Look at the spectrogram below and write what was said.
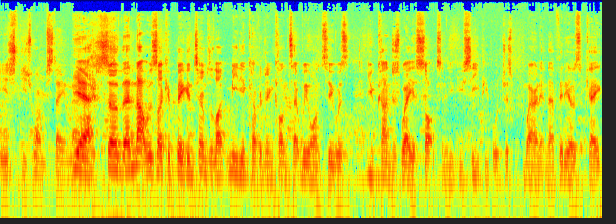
You just, you just want them staying there. Yeah, so then that was like a big in terms of like media coverage and content we want to was you can just wear your socks and you, you see people just wearing it in their videos. Okay,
